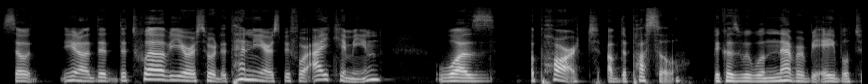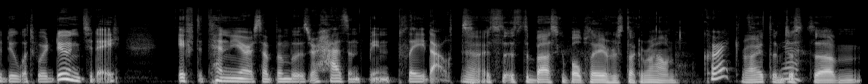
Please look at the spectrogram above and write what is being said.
So you know, the the twelve years or the ten years before I came in was a part of the puzzle because we will never be able to do what we're doing today if the 10 years of Bambuser hasn't been played out. Yeah, it's it's the basketball player who stuck around, Correct. right, and Yeah. just um,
